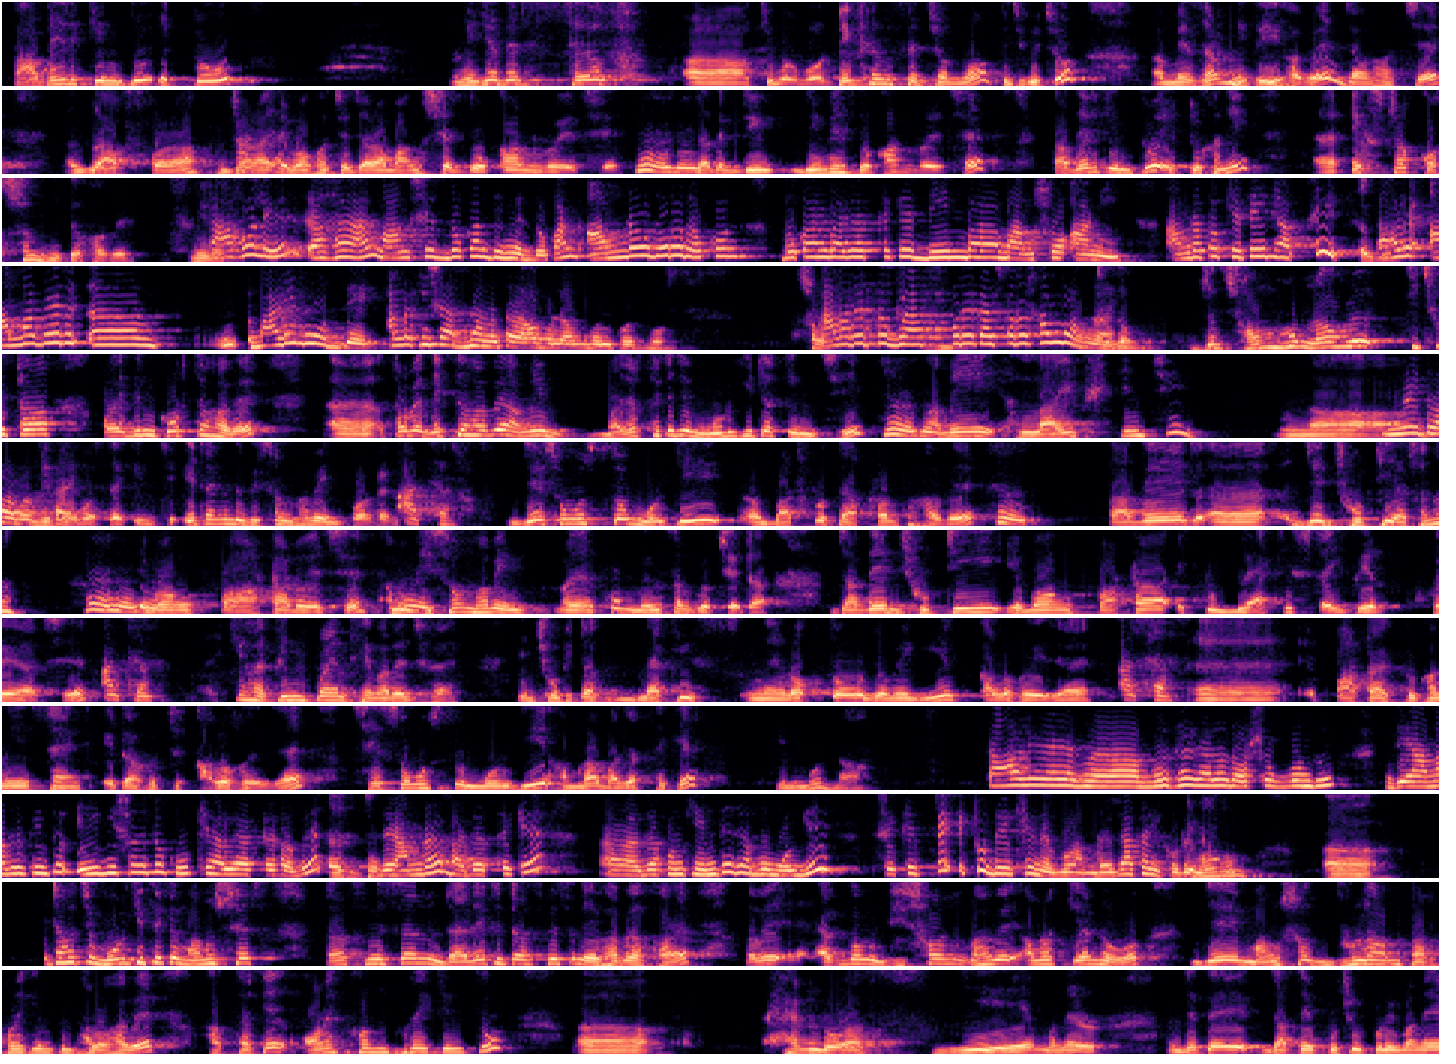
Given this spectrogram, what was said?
তাদের কিন্তু একটু নিজেদের সেলফ কি বলব ডিফেন্সের জন্য কিছু কিছু মেজার নিতেই হবে। যেমন হচ্ছে গ্লাভস পরা যারা আচ্ছা। এবং হচ্ছে যারা মাংসের দোকান রয়েছে যাদের ডিম ডিমের দোকান রয়েছে তাদের কিন্তু একটুখানি এক্সট্রা কশন নিতে হবে। তাহলে হ্যাঁ মাংসের দোকান ডিমের দোকান। আমরাও ধরো যখন দোকান বাজার থেকে ডিম বা মাংস আনি আমরা তো খেতেই থাকছি। তাহলে আমাদের বাড়ির মধ্যে আমরা কি সাবধানতা অবলম্বন করব? আমাদের তো গ্লাভস পরে কাজ করা সম্ভব নয়। একদম। যদি সম্ভব না হলে কিছুটা কয়েকদিন করতে হবে। তবে দেখতে হবে আমি বাজার থেকে যে মুরগিটা কিনছি আমি লাইভ কিনছি মৃত অবস্থায়। কিনছি। এটা কিন্তু ভীষণভাবে ইম্পর্টেন্ট আচ্ছা। যে সমস্ত মুরগি বার্ড ফ্লুতে আক্রান্ত হবে তাদের যে ঝুঁটি আছে না। এবং পাটা রয়েছে আমি ভীষণভাবে ইন- মানে খুব মেনশন করছি এটা। যাদের ঝুঁটি এবং পাটা একটু ব্ল্যাকিশ টাইপের হয়ে আছে আচ্ছা। কি হয়? পিন পয়েন্ট হেমারেজ হয়। এই ঝুঁটিটা ব্ল্যাকিশ মানে রক্ত জমে গিয়ে কালো হয়ে যায়। আচ্ছা। পাটা একটুখানি স্যাঙ্ক এটা হচ্ছে কালো হয়ে যায়। সে সমস্ত মুরগি আমরা বাজার থেকে কিনবো না। তাহলে বোঝা গেল দর্শক বন্ধু যে আমাদের কিন্তু এই বিষয়টুকু খেয়াল রাখতে হবে যে আমরা বাজার থেকে আহ, যখন কিনতে যাব মুরগি সেক্ষেত্রে একটু দেখে নেব আমরা যাচাই করে নেব। এটা হচ্ছে মুরগি থেকে মানুষের ট্রান্সমিশন ডাইরেক্টলি ট্রান্সমিশন এভাবে হয়। তবে একদম ভীষণভাবে আমরা কেয়ার নেব যে মাংস ধুলাম, তারপরে কিন্তু ভালোভাবে হাতটাকে অনেকক্ষণ ধরে কিন্তু হ্যান্ড ওয়াশ দিয়ে মানে যেতে যাতে প্রচুর পরিমাণে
